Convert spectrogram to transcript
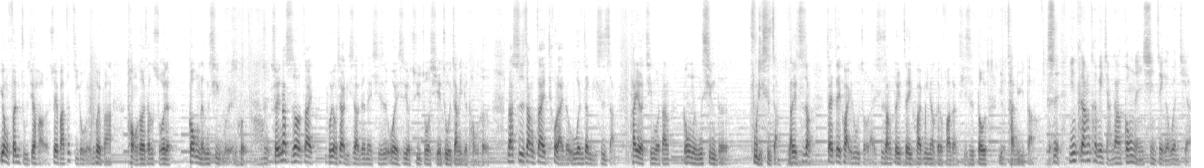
用分组就好了？所以把这几个委员会把它统合成所谓的。功能性委员会，所以那时候在蒲永孝理事长任内，其实我也是有去做协助这样一个统合。那事实上，在后来的吴文正理事长，他有请我当功能性的副理事长。所以事实上，在这一块一路走来，事实上对这一块泌尿科的发展，其实都有参与到。是，您刚刚特别讲到功能性这个问题啊，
